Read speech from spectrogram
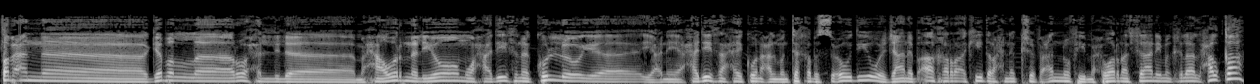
طبعا آه، قبل أروح لمحاورنا اليوم وحديثنا كله يعني حديثنا حيكون على المنتخب السعودي وجانب آخر أكيد راح نكشف عنه في محورنا الثاني من خلال الحلقة.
